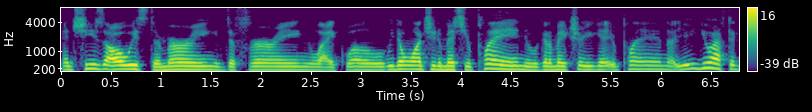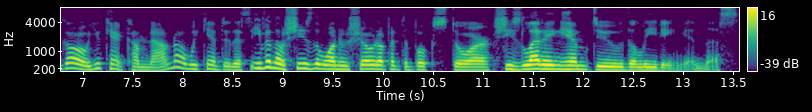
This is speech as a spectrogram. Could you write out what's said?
And she's always demurring, deferring, like, well, we don't want you to miss your plane. We're gonna make sure you get your plane. You you have to go. You can't come now. No, we can't do this. Even though she's the one who showed up at the bookstore, she's letting him do the leading in this.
